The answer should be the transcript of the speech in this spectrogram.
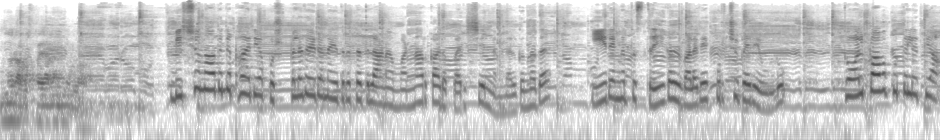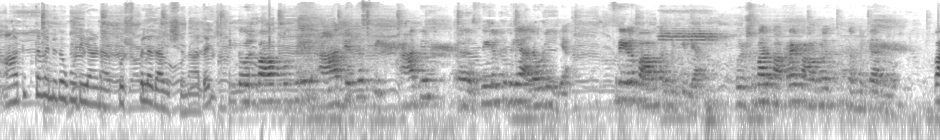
എന്നൊരവസ്ഥയാണ് ഇന്നുള്ളത്. വിശ്വനാഥന്റെ ഭാര്യ പുഷ്പലതയുടെ നേതൃത്വത്തിലാണ് മണ്ണാർക്കാട് പരിശീലനം നൽകുന്നത്. ഈ രംഗത്ത് സ്ത്രീകൾ വളരെ കുറച്ചുപേരേ ഉള്ളൂ. തോൽപ്പാവക്കുത്തിലെത്തിയ ആദ്യത്തെ വനിത കൂടിയാണ് പുഷ്പലത വിശ്വനാഥൻ. തോൽപ്പാവക്കൂത്തിൽ ആദ്യത്തെ സ്ത്രീ ആദ്യം സ്ത്രീകൾക്ക് ഇതിൽ അലൗഡ് ഇല്ല സ്ത്രീകൾ പാവം നിർമ്മിക്കില്ല. പുരുഷന്മാർ മാത്രമേ പാവങ്ങൾ നിർമ്മിക്കാറുള്ളൂ. അപ്പൊ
